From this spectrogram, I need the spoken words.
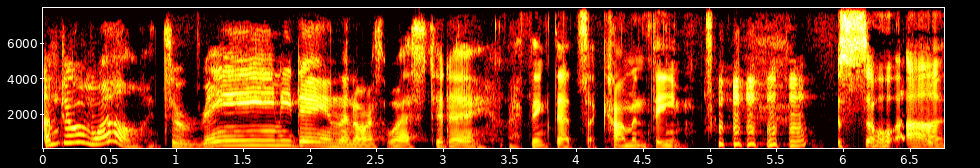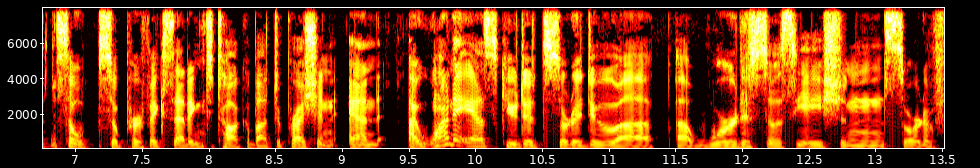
I'm doing well. It's a rainy day in the Northwest today. I think that's a common theme. so, uh, so, so perfect setting to talk about depression. And I want to ask you to sort of do a, a word association, sort of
